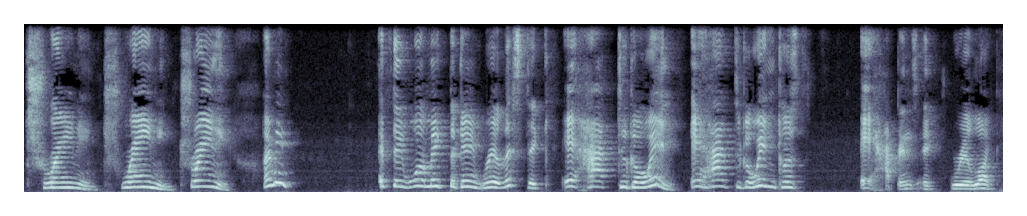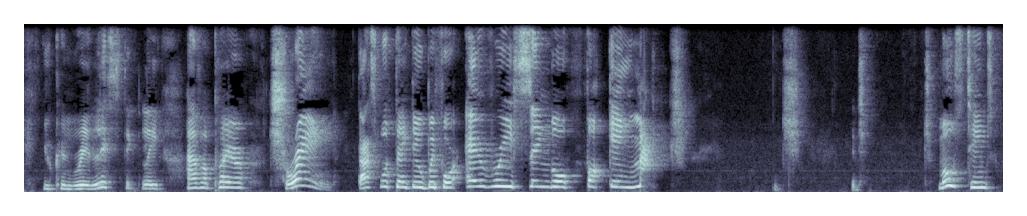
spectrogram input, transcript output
Training, training, training. I mean, if they want to make the game realistic, it had to go in. It had to go in because it happens in real life. You can realistically have a player trained. That's what they do before every single fucking match. Most teams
